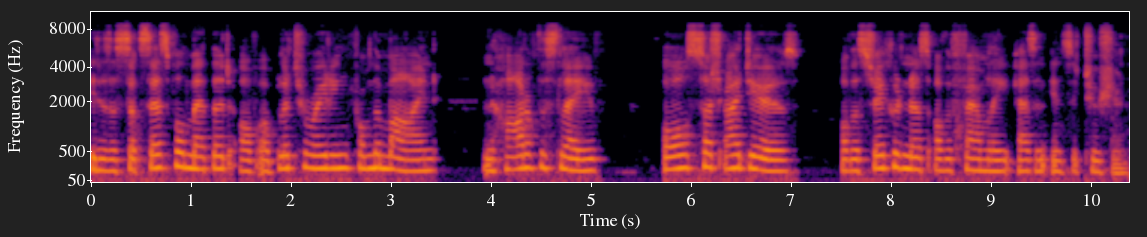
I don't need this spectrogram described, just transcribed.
It is a successful method of obliterating from the mind and heart of the slave all such ideas of the sacredness of the family as an institution.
